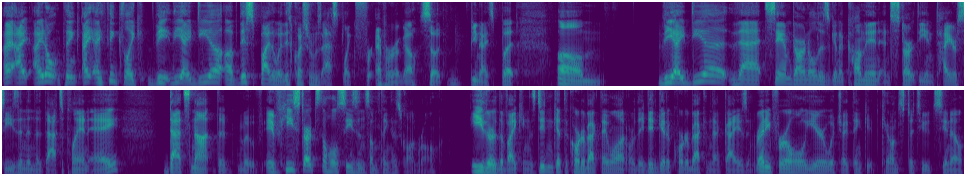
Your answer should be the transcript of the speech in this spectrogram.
I, I, I don't think I, I think like the the idea of this. By the way, this question was asked like forever ago, so be nice. But um, the idea that Sam Darnold is going to come in and start the entire season and that that's plan A, that's not the move. If he starts the whole season, something has gone wrong. Either the Vikings didn't get the quarterback they want, or they did get a quarterback and that guy isn't ready for a whole year, which I think it constitutes, you know,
